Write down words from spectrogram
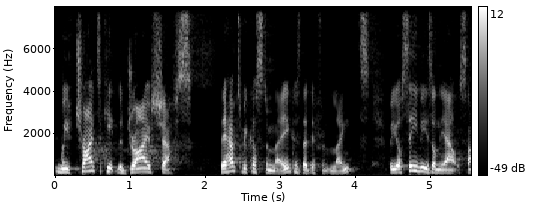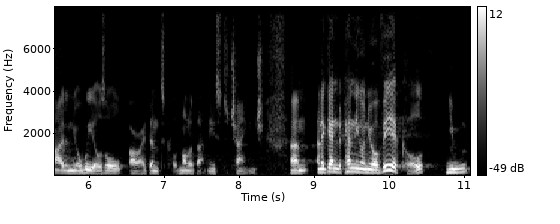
we've tried to keep the drive shafts they have to be custom made because they're different lengths, but your CVs on the outside and your wheels all are identical. None of that needs to change. Um, and again, depending on your vehicle, you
